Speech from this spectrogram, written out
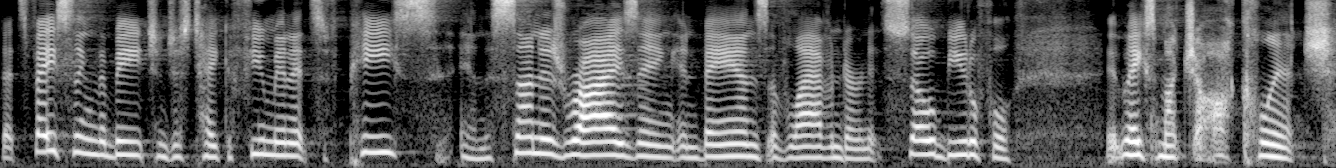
that's facing the beach and just take a few minutes of peace. And the sun is rising in bands of lavender, and it's so beautiful. It makes my jaw clench.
